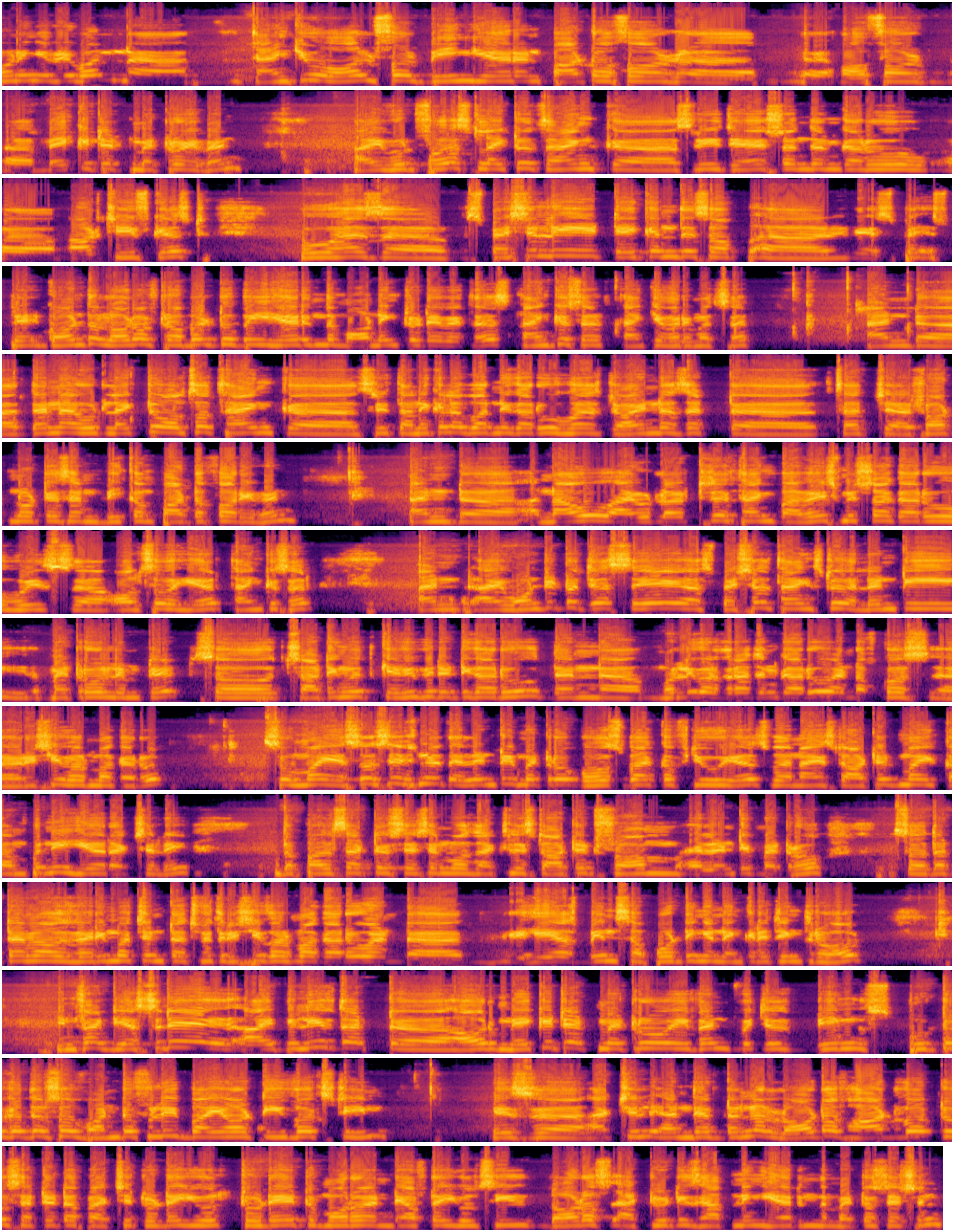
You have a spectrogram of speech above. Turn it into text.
Morning, everyone. Uh, thank you all for being here and part of our uh, uh, of our uh, Make It at Metro event. I would first like to thank uh, Sri Jayesh Ranjan Garu, uh, our chief guest, who has uh, specially taken this up, uh, gone to a lot of trouble to be here in the morning today with us. Thank you, sir. Thank you very much, sir. And uh, then I would like to also thank uh, Sri Tanikala Barni Garu, who has joined us at uh, such uh, short notice and become part of our event. And uh, now I would like to thank Bhavesh Mishra Garu, who is uh, also here. Thank you, sir. And I wanted to just say a special thanks to L&T Metro Limited. So starting with KVP Reddy Garu, then uh, Murli Varatharajan Garu, and of course uh, Rishi Verma Garu. So my association with L&T Metro goes back a few years when I started my company here. Actually, the Pulse Active Station was actually started from L&T Metro. So that time I was very much in touch with Rishi Verma Garu, and uh, he has been supporting and encouraging throughout. In fact, yesterday I believe that uh, our Make It at Metro event, which is being put together so wonderfully by our T-Works team, is uh, actually and they've done a lot of hard work to set it up. Actually today you today tomorrow and after you'll see a lot of activities happening here in the metro station.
